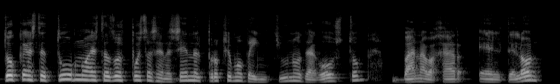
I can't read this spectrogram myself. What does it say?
Toca este turno a estas dos puestas en escena el próximo 21 de agosto. Van a bajar el telón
